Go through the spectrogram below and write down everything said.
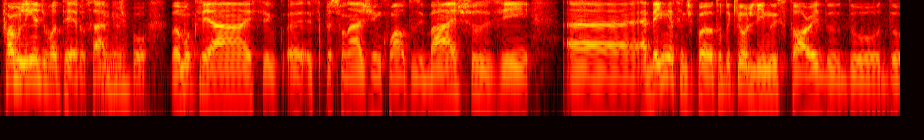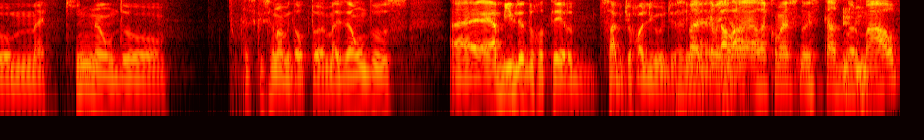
Formulinha de roteiro, sabe? Tipo, vamos criar esse, esse personagem com altos e baixos e. é, é bem assim, tipo, tudo que eu li no story do. do, do McKean, não, do. Eu esqueci o nome do autor, mas é um dos. É, é a bíblia do roteiro, sabe, de Hollywood. Assim, Basicamente, é, tá ela, ela começa num estado normal,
